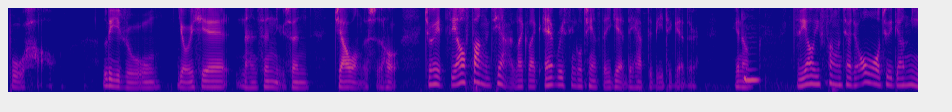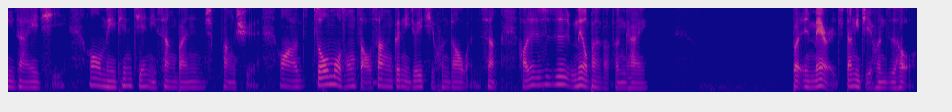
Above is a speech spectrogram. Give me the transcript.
不好。例如，有一些男生女生交往的时候，就会只要放假，like like every single chance they get, they have to be together. You know，、嗯 只要一放假就哦，就一定要腻在一起哦，每天接你上班放学，哇，周末从早上跟你就一起混到晚上，好像就是就是没有办法分开。But in marriage，当你结婚之后，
